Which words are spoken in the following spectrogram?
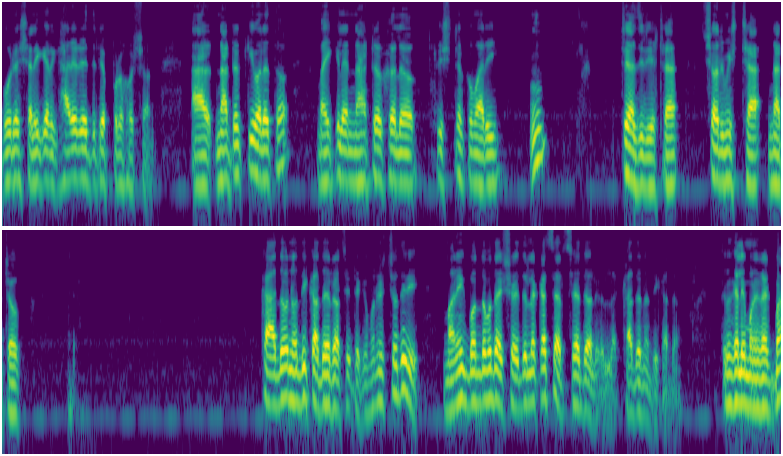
বুড়ো শালিকের ঘাড়ের দুটো প্রহসন, আর নাটক কী বলে তো মাইকেলের নাটক হলো কৃষ্ণকুমারী। ট্র্যাজেডি এটা শর্মিষ্ঠা নাটক। কাদো নদী কাদের রচিত থেকে মনির চৌধুরী, মানিক বন্দ্যোপাধ্যায়, শহীদুল্লাহ কাছে আর সৈয়দ আলিউল্লাহ, কাদো নদী কাদো। তুমি খালি মনে রাখবা,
